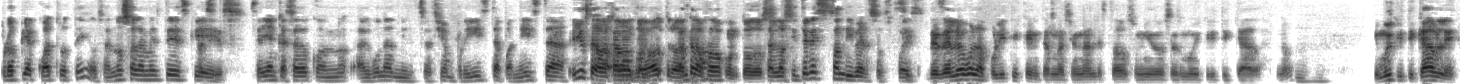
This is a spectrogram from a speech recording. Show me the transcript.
propia 4T, o sea, no solamente es que es. se hayan casado con alguna administración priista, panista, Ellos trabajaban O con, otros, han ¿no? trabajado con o todos. sea, los intereses son diversos, pues. Sí, desde luego la política internacional de Estados Unidos es muy criticada, ¿no? Y muy criticable,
